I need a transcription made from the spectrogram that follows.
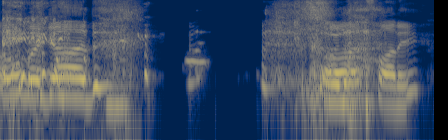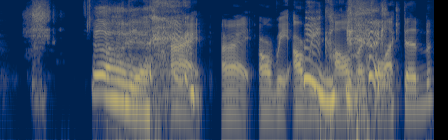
Oh my god. Oh, that's funny. Oh yeah. All right, all right. Are we are we Hmm. calm and collected?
